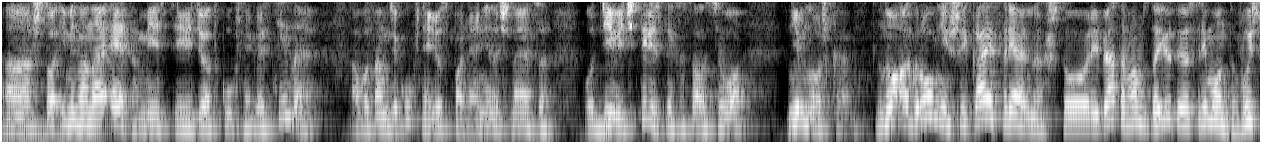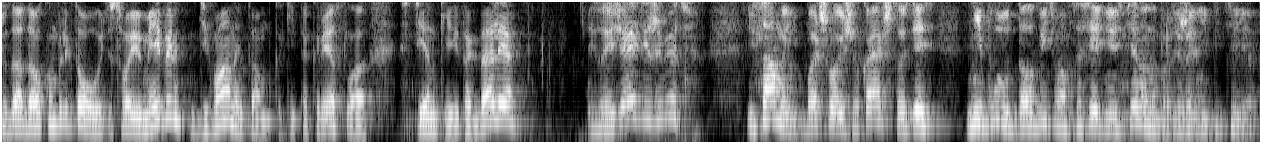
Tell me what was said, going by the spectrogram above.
а, что именно на этом месте идет кухня-гостиная, а вот там, где кухня, идет спальня. Они начинаются от 9400, их осталось всего немножко. Но огромнейший кайф реально, что ребята вам сдают ее с ремонта. Вы сюда доукомплектовываете свою мебель, диваны, там какие-то кресла, стенки и так далее. И заезжаете и живете. И самый большой еще кайф, что здесь не будут долбить вам соседнюю стену на протяжении пяти лет.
